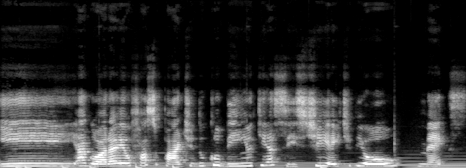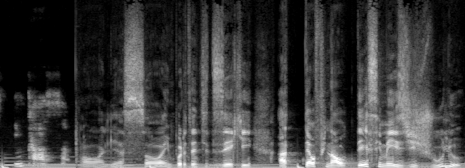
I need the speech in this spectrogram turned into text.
E agora eu faço parte do clubinho que assiste HBO Max em casa. Olha só, é importante dizer que até o final desse mês de julho,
